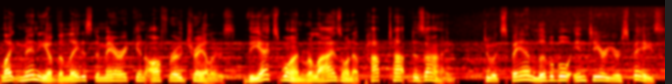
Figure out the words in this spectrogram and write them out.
Like many of the latest American off-road trailers, the X1 relies on a pop-top design to expand livable interior space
